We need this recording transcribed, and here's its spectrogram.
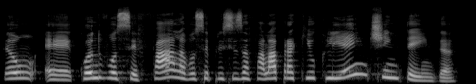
Então, é, quando você fala, você precisa falar para que o cliente entenda.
